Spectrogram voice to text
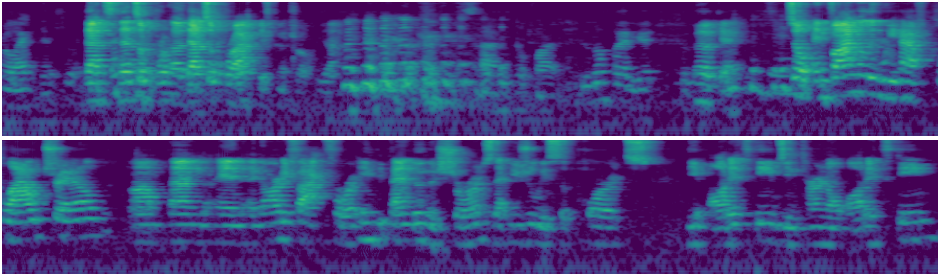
Proactive. That's, that's a, pro- uh, that's a proactive control, yeah. Ah, there's no fire. There's no fire yet. Okay. So, and finally, we have CloudTrail, um, and, and an artifact for independent assurance that usually supports the audit team's internal audit team,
